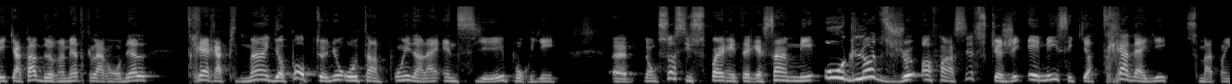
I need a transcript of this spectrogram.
est capable de remettre la rondelle très rapidement. Il n'a pas obtenu autant de points dans la NCAA pour rien. Euh, donc, ça, c'est super intéressant. Mais au-delà du jeu offensif, ce que j'ai aimé, c'est qu'il a travaillé ce matin.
